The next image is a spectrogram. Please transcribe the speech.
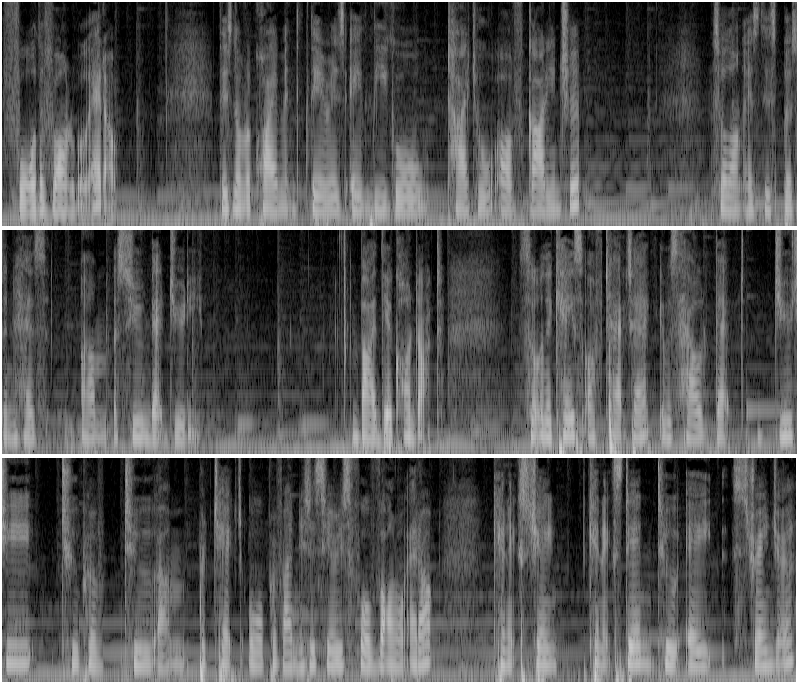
for the vulnerable adult. There's no requirement that there is a legal title of guardianship, so long as this person has um, assumed that duty by their conduct. So, in the case of TAC it was held that duty to pro- to um, protect or provide necessaries for a vulnerable adult can exchange can extend to a stranger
